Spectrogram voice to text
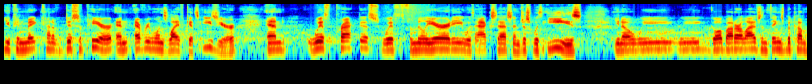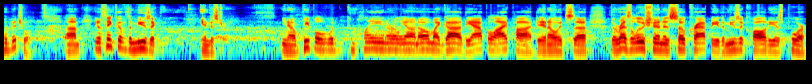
you can make kind of disappear and everyone's life gets easier. And with practice, with familiarity, with access, and just with ease, you know, we, we go about our lives and things become habitual. Um, you know, think of the music industry you know, people would complain early on, oh my God, the Apple iPod, you know, it's uh, the resolution is so crappy, the music quality is poor.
